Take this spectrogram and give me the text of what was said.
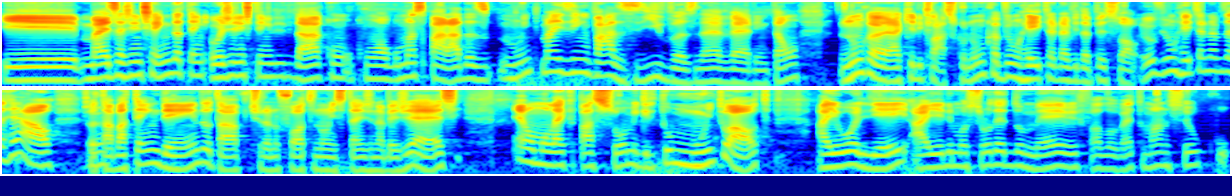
E, mas a gente ainda tem, hoje a gente tem que lidar com, com algumas paradas muito mais invasivas, né, velho? Então, nunca, é aquele clássico, nunca vi um hater na vida pessoal. Eu vi um hater na vida real. Eu tava atendendo, tava tirando foto num stand na BGS. É um moleque passou, me gritou muito alto. Aí eu olhei, aí ele mostrou o dedo do meio e falou: vai tomar no seu cu.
